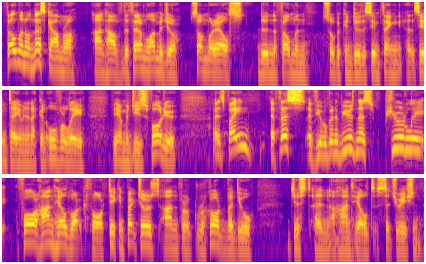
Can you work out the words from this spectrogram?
filming on this camera and have the thermal imager somewhere else doing the filming so we can do the same thing at the same time and then I can overlay the images for you. It's fine. If this, if you were going to be using this purely for handheld work, for taking pictures and for record video, just in a handheld situation,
